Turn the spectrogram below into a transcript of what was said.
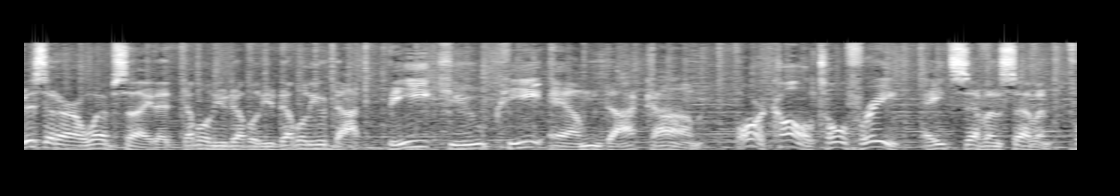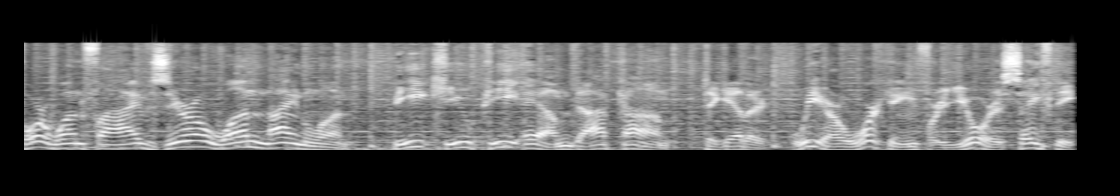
Visit our website at www.bqpm.com or call toll free 877 415 0191. BQPM.com. Together, we are working for your safety.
